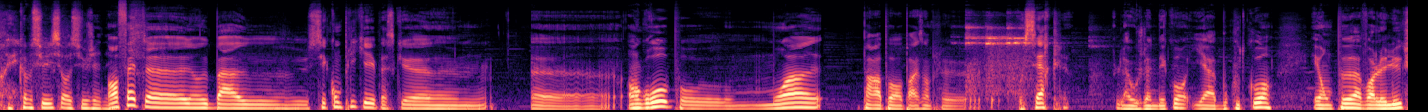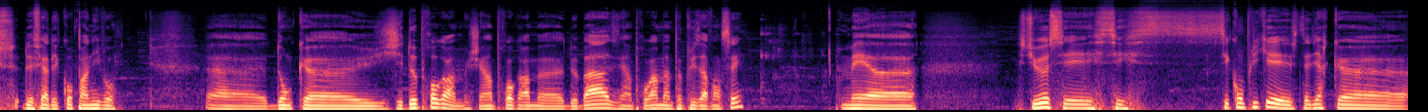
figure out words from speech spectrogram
comme celui sur le sujet. En fait, euh, bah, euh, c'est compliqué parce que, en gros, pour moi, par rapport, par exemple, au cercle, là où je donne des cours, il y a beaucoup de cours et on peut avoir le luxe de faire des cours par niveau. donc, j'ai deux programmes. J'ai un programme de base et un programme un peu plus avancé. Mais si tu veux, c'est c'est compliqué. C'est-à-dire que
